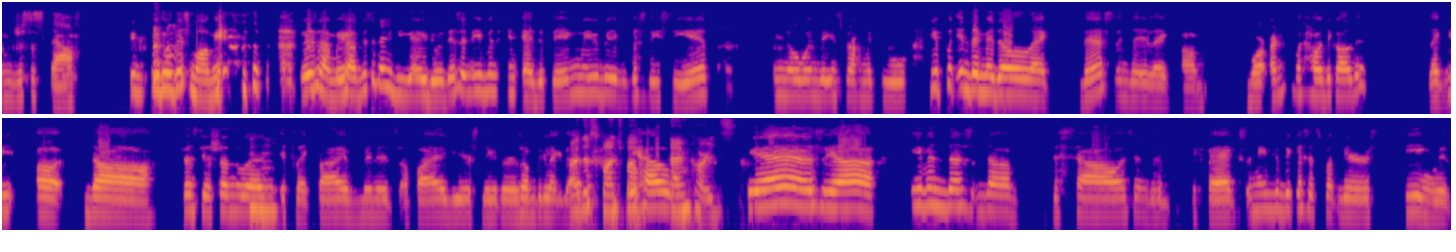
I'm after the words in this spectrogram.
I'm just a staff. We, we do this, mommy. this, mommy. We have this idea. I do this, and even in editing, maybe because they see it, you know, when they instruct me to, you put in the middle like this, and they like um, ano, what how they call it? Like uh, the transition when Mhm. it's like five minutes, or five years later, or something like Uh, that. the SpongeBob have- time cards. Yes, yeah. Even the the the sounds and the effects, maybe because it's what they're seeing with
